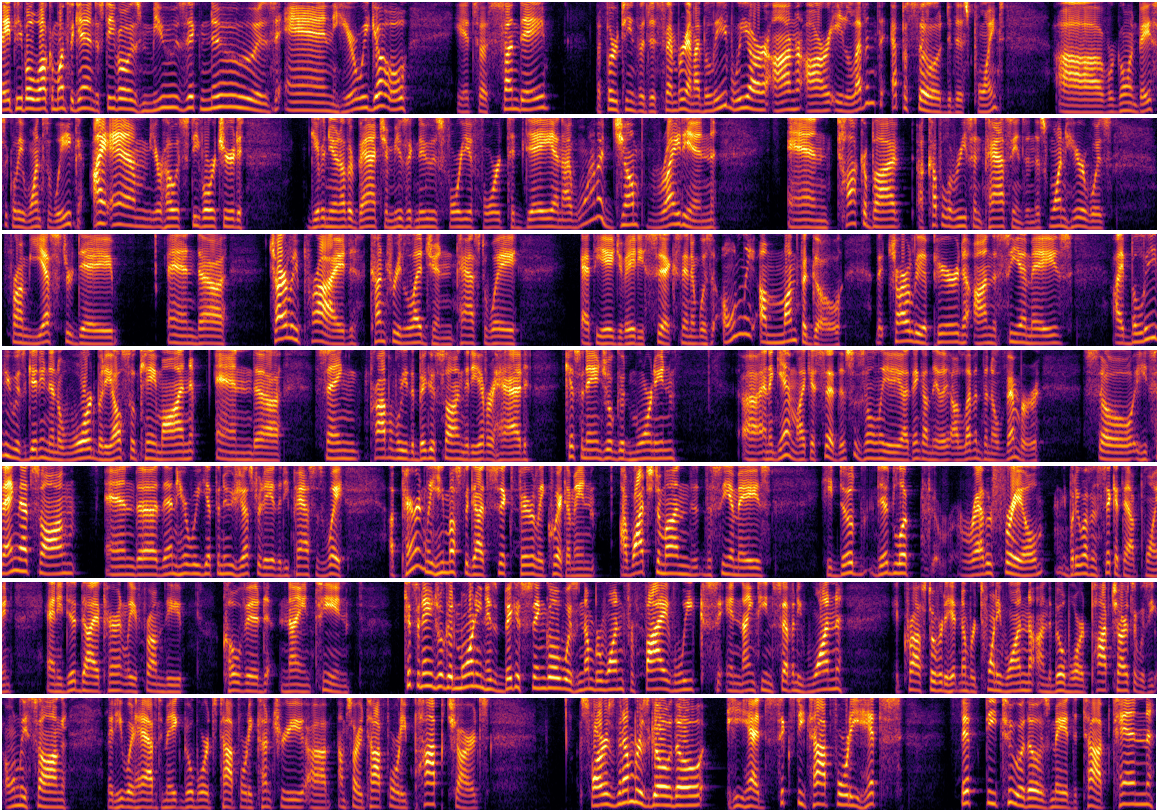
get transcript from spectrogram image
Hey, people, welcome once again to Steve O's Music News. And here we go. It's a Sunday, the 13th of December, and I believe we are on our 11th episode to this point. Uh, we're going basically once a week. I am your host, Steve Orchard, giving you another batch of music news for you for today. And I want to jump right in and talk about a couple of recent passings. And this one here was from yesterday. And uh, Charley Pride, country legend, passed away at the age of 86. And it was only a month ago that Charley appeared on the CMAs. I believe he was getting an award, but he also came on and uh, sang probably the biggest song that he ever had Kiss an Angel, Good Morning. Uh, and again, like I said, this was only, I think, on the 11th of November. So he sang that song, and uh, then here we get the news yesterday that he passes away. Apparently, he must have got sick fairly quick. I mean, I watched him on the, the CMAs. He did did look rather frail, but he wasn't sick at that point, and he did die apparently from the COVID nineteen. Kiss an Angel, Good Morning, his biggest single was number one for five weeks in 1971. It crossed over to hit number 21 on the Billboard pop charts. It was the only song that he would have to make Billboard's top 40 country, uh, I'm sorry, top 40 pop charts. As far as the numbers go, though, he had 60 top 40 hits. 52 of those made the top 10.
